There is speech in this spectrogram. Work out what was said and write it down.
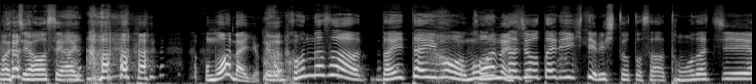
待ち合わせ相手。思わないよ。でもこんなさ、大体もう、こんな状態で生きてる人とさ、友達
